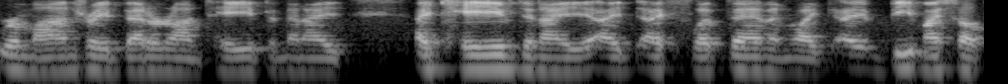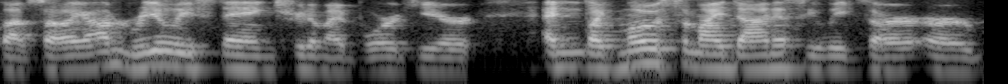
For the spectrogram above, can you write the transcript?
Rhamondre better on tape, and then I I caved and I I, I flipped them and like I beat myself up. So like I'm really staying true to my board here, and like most of my dynasty leagues are are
